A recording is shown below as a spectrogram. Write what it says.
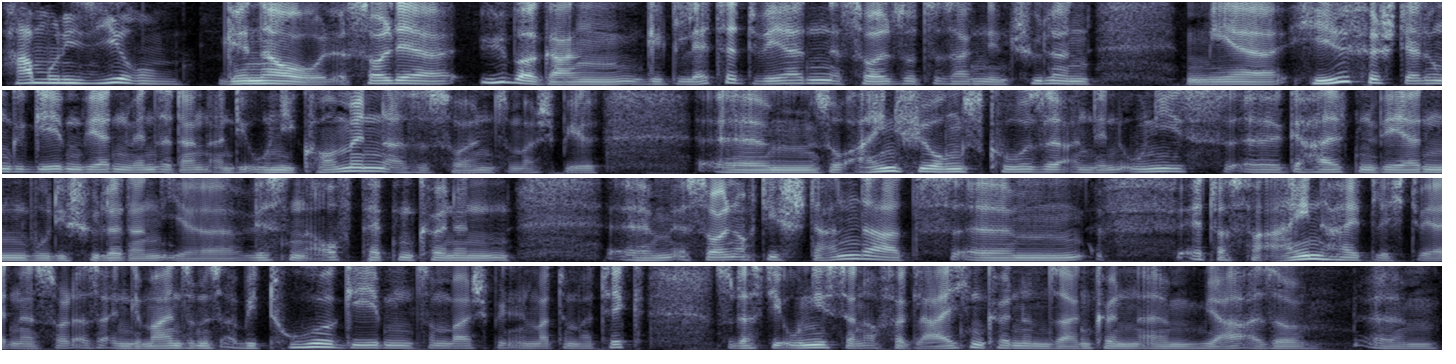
Harmonisierung. Genau, es soll der Übergang geglättet werden. Es soll sozusagen den Schülern mehr Hilfestellung gegeben werden, wenn sie dann an die Uni kommen. Also es sollen zum Beispiel ähm, so Einführungskurse an den Unis äh, gehalten werden, wo die Schüler dann ihr Wissen aufpeppen können. Ähm, es sollen auch die Standards ähm, etwas vereinheitlicht werden. Es soll also ein gemeinsames Abitur geben, zum Beispiel in Mathematik, sodass die Unis dann auch vergleichen können und sagen können, ähm, ja, also ähm,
